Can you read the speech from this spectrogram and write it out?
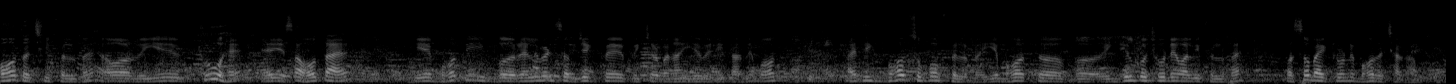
बहुत अच्छी फ़िल्म है और ये ट्रू है, ये ऐसा होता है ये बहुत ही रेलिवेंट सब्जेक्ट पे पिक्चर बनाई है विनीता ने, बहुत आई थिंक बहुत सुपर फ़िल्म है, ये बहुत दिल को छूने वाली फ़िल्म है और सब एक्टरों ने बहुत अच्छा काम किया।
